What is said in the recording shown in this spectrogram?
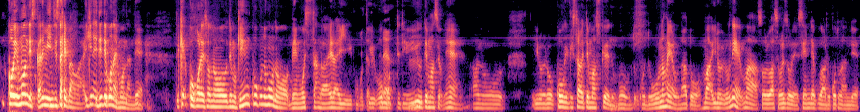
こういうもんですかね、民事裁判は。いきなり出てこないもんなんで。で結構これその、でも原告の方の弁護士さんが偉い怒ってる怒ねってて言うてますよね。あの、いろいろ攻撃されてますけれども、どこれどうなんやろうなと。まあいろいろね、まあそれはそれぞれ戦略があることなんで、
